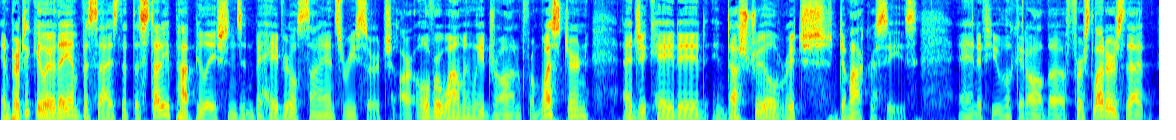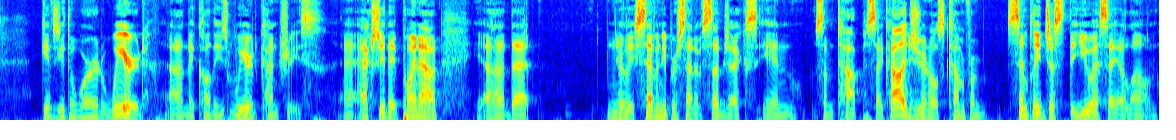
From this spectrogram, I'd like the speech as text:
In particular, they emphasize that the study populations in behavioral science research are overwhelmingly drawn from Western, educated, industrial, rich democracies. And if you look at all the first letters, that gives you the word weird. Uh, they call these weird countries. Actually, they point out uh, that nearly 70% of subjects in some top psychology journals come from simply just the USA alone.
